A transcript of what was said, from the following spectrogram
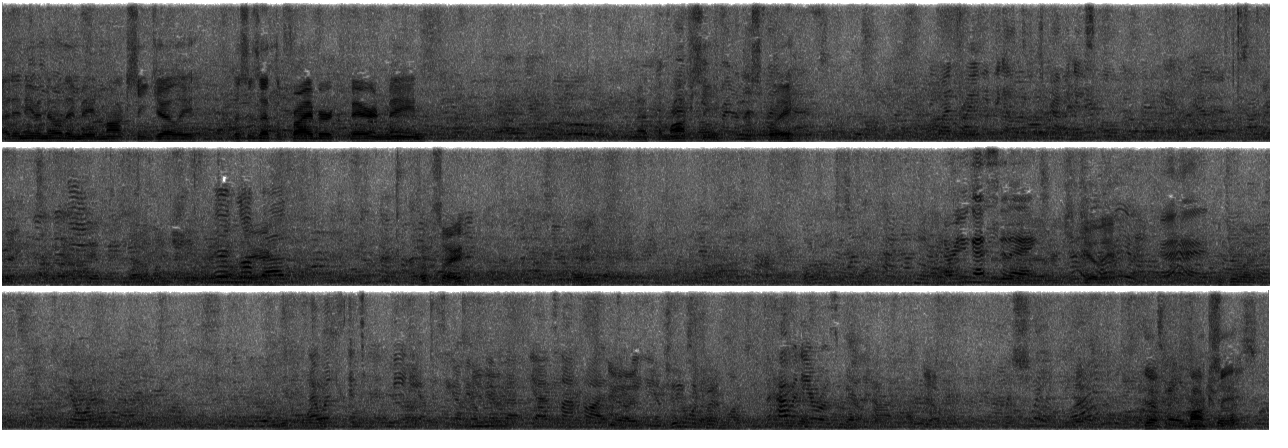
I didn't even know they made Moxie jelly. This is at the Fryeburg Fair in Maine. I'm at the Moxie display. Want to try anything else? Just grab a new spoon. It's not bad. Oh, sorry. How are you guys today? Jelly. Good. Did you want it? No, I don't want That Yeah, it's not hot. It's medium. The habaneros are really hot. Yeah, Moxie.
